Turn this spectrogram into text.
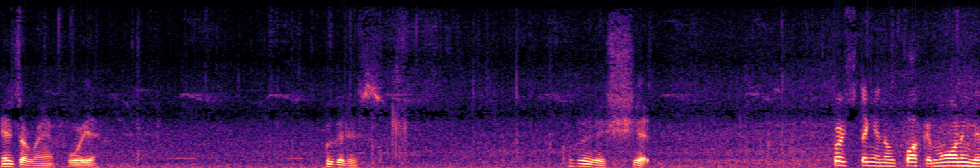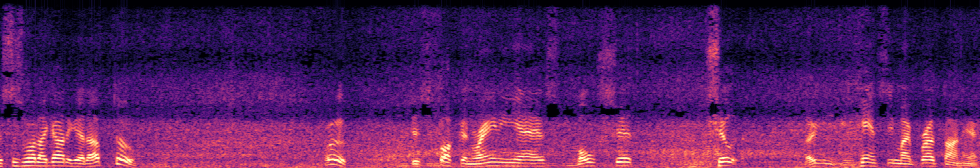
Here's a rant for you. Look at this. Look at this shit. First thing in the fucking morning, this is what I gotta get up to. Look. This fucking rainy ass bullshit. Chill. Uh, you can't see my breath on here.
